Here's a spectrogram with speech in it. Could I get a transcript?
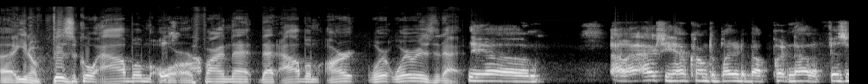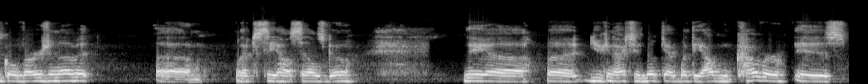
uh, you know, physical album or, or find that that album art? Where where is it at? The um, I actually have contemplated about putting out a physical version of it. Um, we'll have to see how sales go. The uh, but you can actually look at what the album cover is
